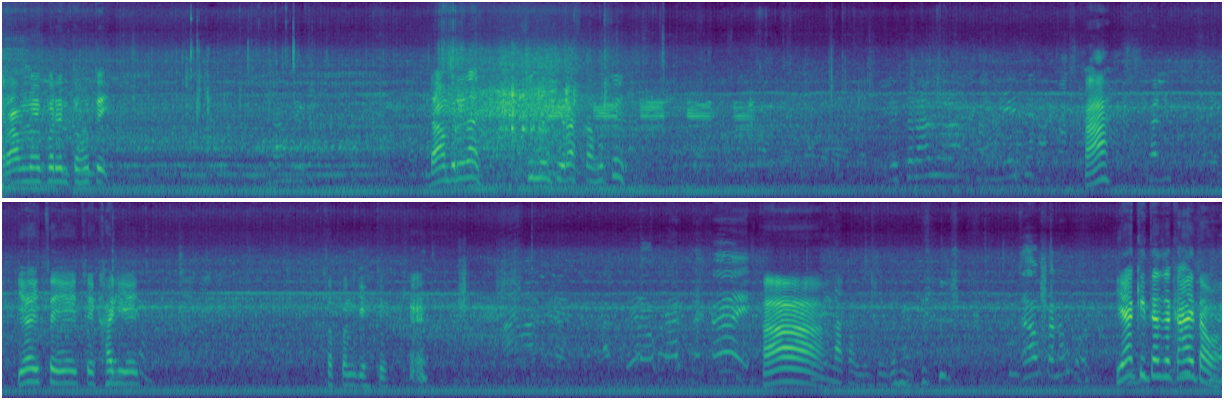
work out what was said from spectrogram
रामनवमीपर्यंत होते डांबरी नाही? सिमेंटची रस्ता होते. हा? यायचं यायचं खाली यायचं. चप्पन घेतो. हा. या की त्याचं काय तवा?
